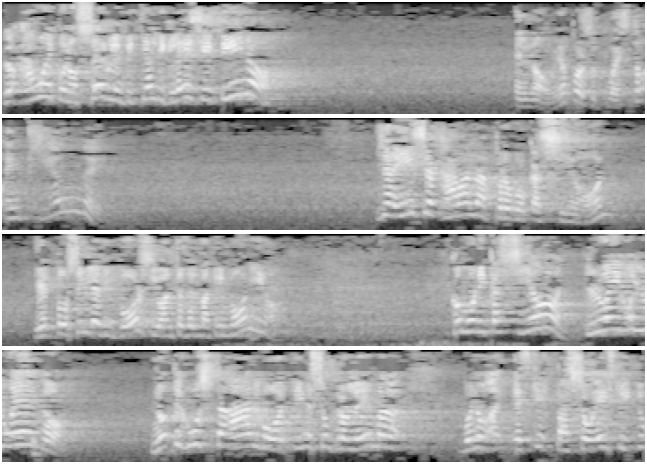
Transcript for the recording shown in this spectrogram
Lo acabo de conocer, lo invité a la iglesia y vino. El novio, por supuesto, entiende. Y ahí se acaba la provocación y el posible divorcio antes del matrimonio. Comunicación, luego, luego. ¿No te gusta algo o tienes un problema? Bueno, es que pasó esto y tú...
